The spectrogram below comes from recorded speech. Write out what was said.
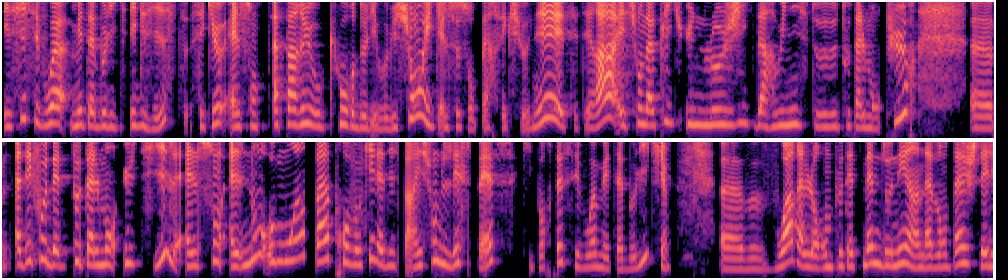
Et si ces voies métaboliques existent, c'est qu'elles sont apparues au cours de l'évolution et qu'elles se sont perfectionnées, etc. Et si on applique une logique darwiniste euh, totalement pure, euh, à défaut d'être totalement utiles, elles, sont, elles n'ont au moins pas provoqué la disparition de l'espèce qui portait ces voies métaboliques, voire elles leur ont peut-être même donné un avantage sélectif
